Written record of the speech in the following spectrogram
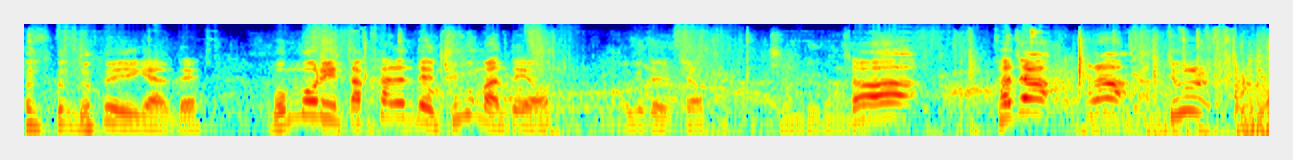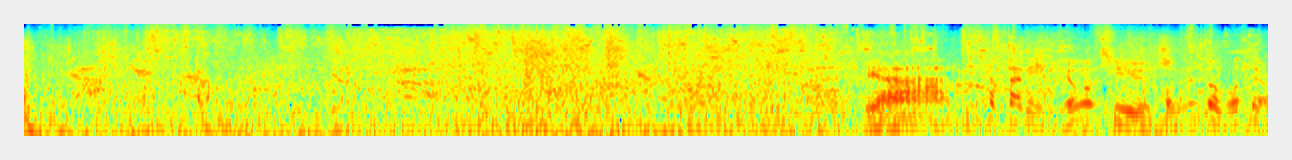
눈을 얘기하는데. 몸머리 딱 하는데 죽으면 안 돼요. 여기도 있죠? 자 가자! 하나 둘! 이야 미쳤다니. 경험치 먹는 거 보세요.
